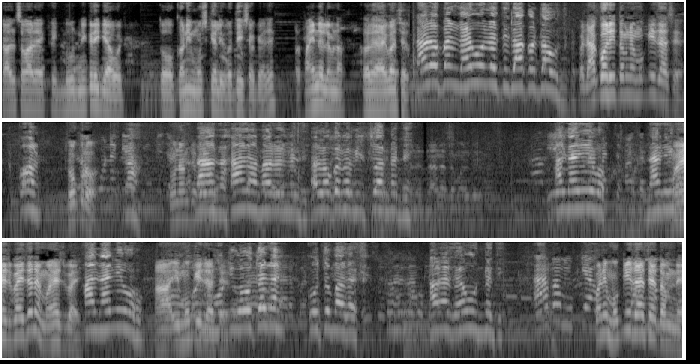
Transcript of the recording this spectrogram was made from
કાલ સવારે કંઈક દૂર નીકળી ગયા હોય તો ઘણી મુશ્કેલી વધી શકે છે. ફાઇનલ એમના ઘરે આવ્યા છે. તારો પણ નથી ડાકોરી તમને મૂકી જશે? કોણ? છોકરો? ના શું નામ છે ના ના ના મારો નથી. આ લોકોનો વિશ્વાસ નથી. આ નાની વહુ. નાની વહુ. મહેશભાઈ છે ને મહેશભાઈ? હા નાની વહુ. હા એ મૂકી જશે. મોટી વહુ છે ને કુટુંબમાં રહે છે. રહેવું જ નથી. પણ એ મૂકી જશે તમને.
